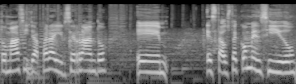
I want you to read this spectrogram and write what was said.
Tomás, y ya para ir cerrando, eh, ¿está usted convencido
